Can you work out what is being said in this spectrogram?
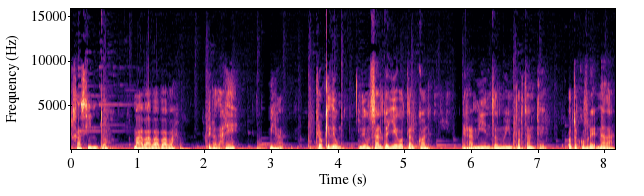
Jacinto. Va, va, va, va, va. Pero dale. Mira, creo que de un, de un salto llego tal cual. Herramientas, muy importante. ¿Otro cofre? Nada.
